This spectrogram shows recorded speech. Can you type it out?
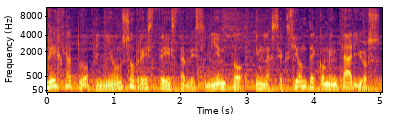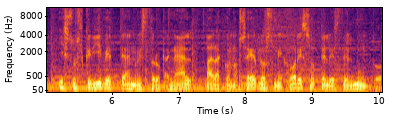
Deja tu opinión sobre este establecimiento en la sección de comentarios y suscríbete a nuestro canal para conocer los mejores hoteles del mundo.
